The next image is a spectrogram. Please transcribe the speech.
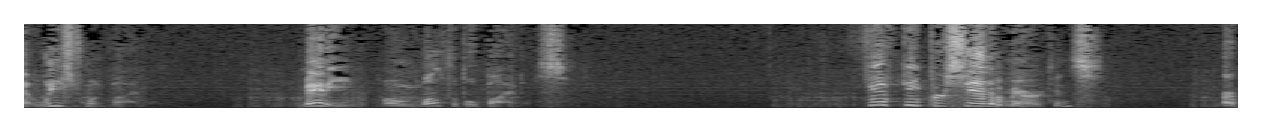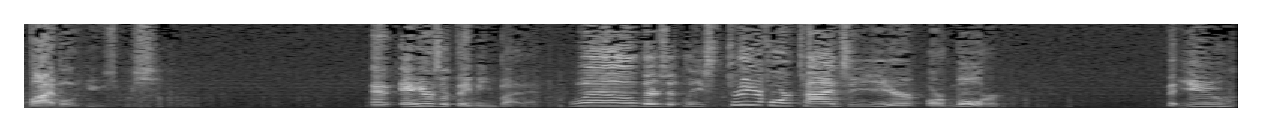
At least one Bible. Many own multiple Bibles. 50% of Americans are Bible users. And, and, here's what they mean by that. Well, there's at least three or four times a year or more that you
